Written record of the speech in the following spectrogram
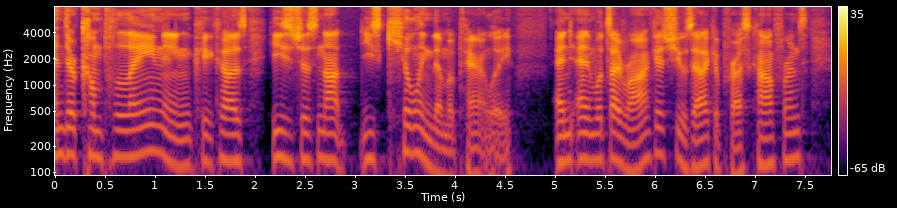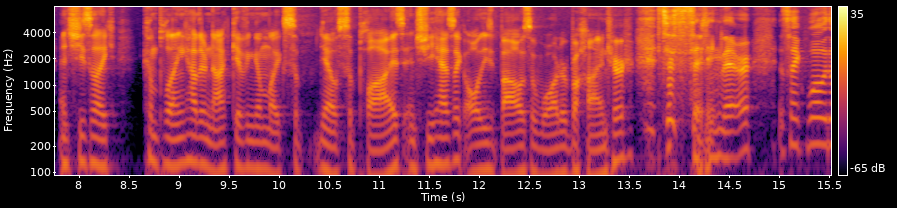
And they're complaining because he's just not, he's killing them apparently. And, and what's ironic is she was at like a press conference and she's like complaining how they're not giving him like su- you know supplies and she has like all these bottles of water behind her just sitting there it's like well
